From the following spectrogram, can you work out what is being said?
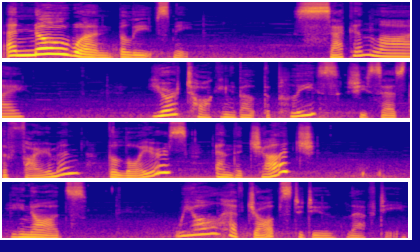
and no one believes me. Second lie. You're talking about the police, she says, the firemen, the lawyers, and the judge? He nods. We all have jobs to do, Lefty.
